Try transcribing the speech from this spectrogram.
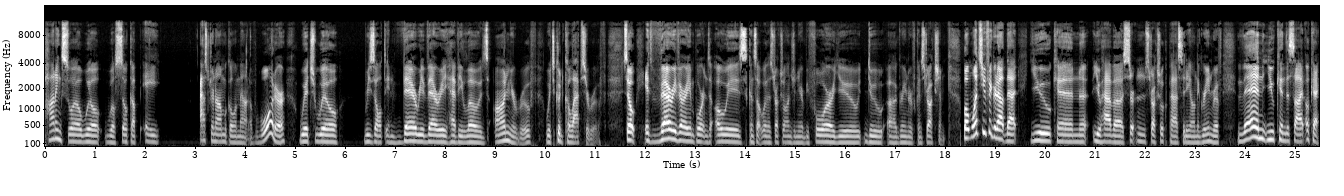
potting soil will will soak up a astronomical amount of water which will result in very very heavy loads on your roof which could collapse your roof. So it's very, very important to always consult with a structural engineer before you do uh, green roof construction. But once you figured out that you can you have a certain structural capacity on the green roof, then you can decide, okay,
